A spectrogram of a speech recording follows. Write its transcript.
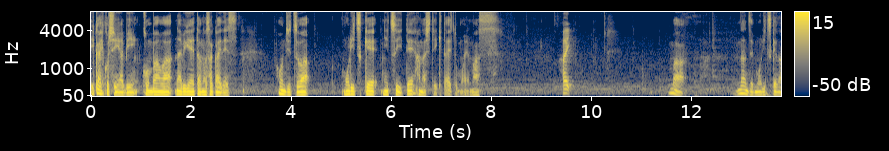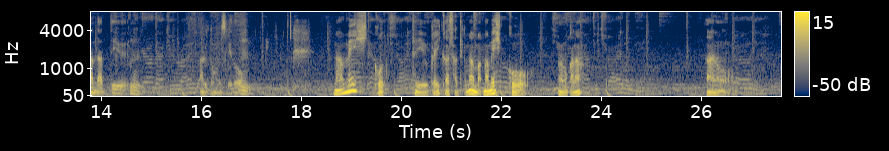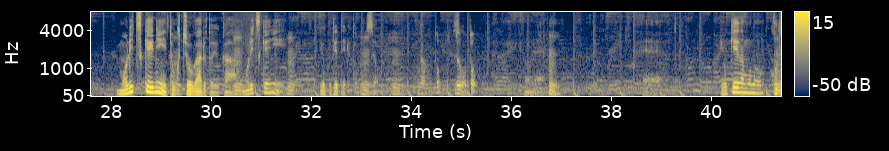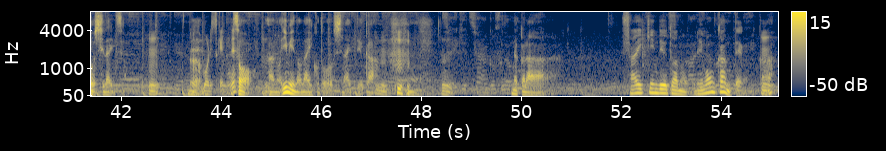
いかひこ深夜便こんばんはナビゲーターの酒井です。本日は盛り付けについて話していきたいと思います。はい。まあなぜ盛り付けなんだっていううん。あると思うんですけど、うん。豆彦っていうか井川さんっていうかまあまあ豆彦なのかな？あの盛り付けに特徴があるというか、うん。盛り付けにうん。よく出てると思うんですよ、うん。なるほど。どういうこと？そのねうん。余計なものことをしないんですよ、盛り付けにね。そう、うん。あの意味のないことをしないっていうか、だから最近で言うとあのレモン寒天かな、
